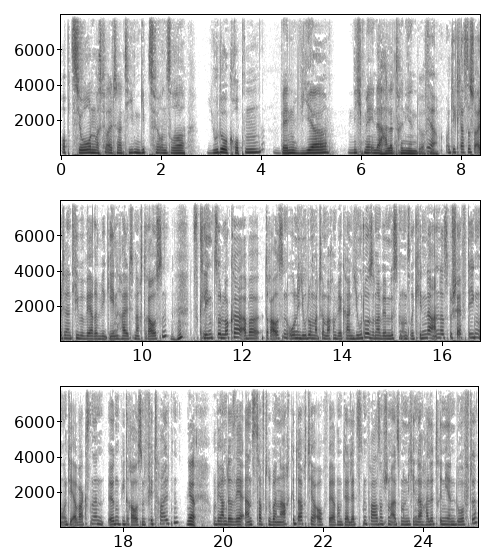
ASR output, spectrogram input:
Optionen, was für Alternativen gibt's für unsere Judo-Gruppen, wenn wir nicht mehr in der Halle trainieren dürfen. Ja, und die klassische Alternative wäre, wir gehen halt nach draußen. Mhm. Das klingt so locker, aber draußen ohne Judomatte machen wir kein Judo, sondern wir müssten unsere Kinder anders beschäftigen und die Erwachsenen irgendwie draußen fit halten. Ja. Und wir haben da sehr ernsthaft drüber nachgedacht, ja auch während der letzten Phasen schon, als man nicht in der Halle trainieren durfte.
